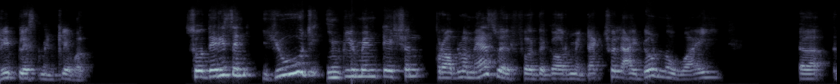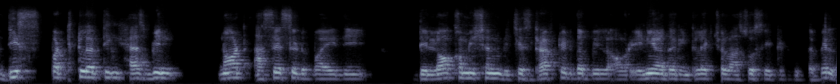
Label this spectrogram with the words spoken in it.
replacement level. So there is a huge implementation problem as well for the government. Actually, I don't know why uh, this particular thing has been not assessed by the, the law commission which has drafted the bill or any other intellectual associated with the bill.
